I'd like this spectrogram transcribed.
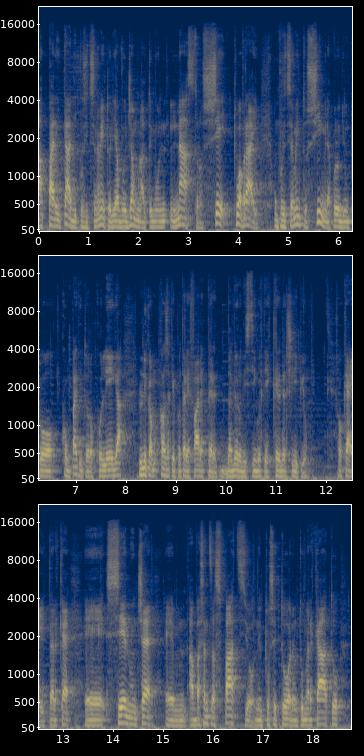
a parità di posizionamento riavvolgiamo un altro il nastro. Se tu avrai un posizionamento simile a quello di un tuo competitor o collega l'unica cosa che potrai fare per davvero distinguerti è crederci di più ok? Perché eh, se non c'è eh, abbastanza spazio nel tuo settore, nel tuo mercato,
